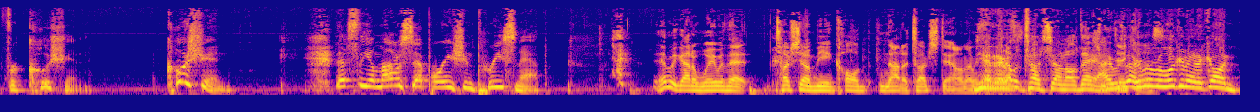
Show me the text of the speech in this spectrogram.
for cushion. Cushion. That's the amount of separation pre-snap. And we got away with that touchdown being called not a touchdown. I mean, Yeah, that was a touchdown all day. I, was, I remember looking at it going,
